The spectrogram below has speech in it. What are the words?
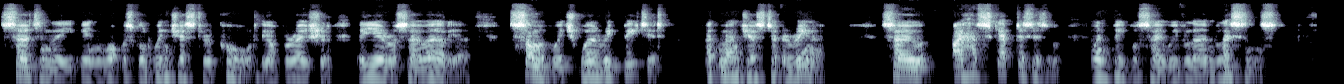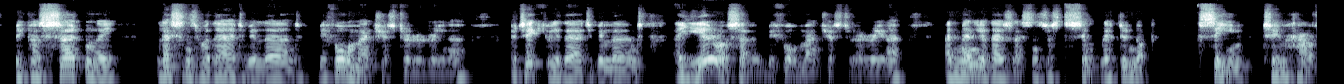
certainly in what was called Winchester Accord, the operation a year or so earlier, some of which were repeated at Manchester Arena. So I have skepticism when people say we've learned lessons, because certainly lessons were there to be learned before Manchester Arena, particularly there to be learned a year or so before Manchester Arena, and many of those lessons just simply do not seem to have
